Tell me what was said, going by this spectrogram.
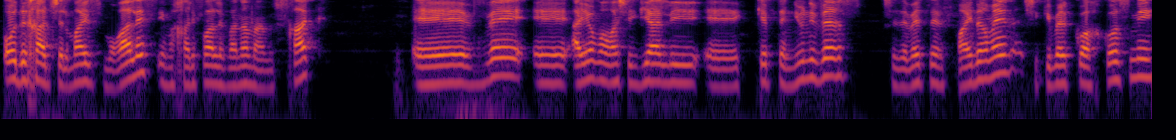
עוד אחד של מיילס מוראלס עם החליפה הלבנה מהמשחק. והיום ממש הגיע לי קפטן יוניברס, שזה בעצם ספיידרמן, שקיבל כוח קוסמי,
